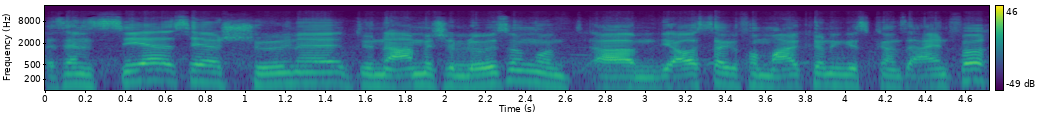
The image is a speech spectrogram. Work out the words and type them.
Das ist eine sehr, sehr schöne, dynamische Lösung. Und ähm, die Aussage von Malkönig ist ganz einfach.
